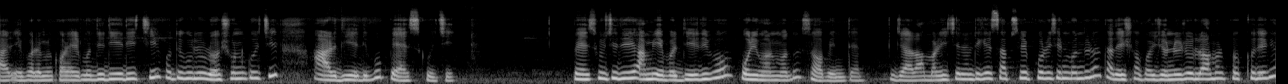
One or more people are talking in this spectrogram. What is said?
আর এবার আমি কড়াইয়ের মধ্যে দিয়ে দিচ্ছি কতগুলো রসুন কুচি আর দিয়ে দিব পেঁয়াজ কুচি। পেঁয়াজ কুচি দিয়ে আমি এবার দিয়ে দিব পরিমাণ মতো সয়াবিন তেল। যারা আমার এই চ্যানেলটিকে সাবস্ক্রাইব করেছেন বন্ধুরা, তাদের সবার জন্য রইল আমার পক্ষ থেকে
